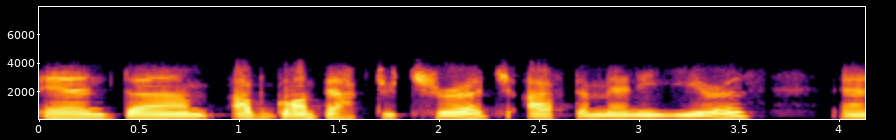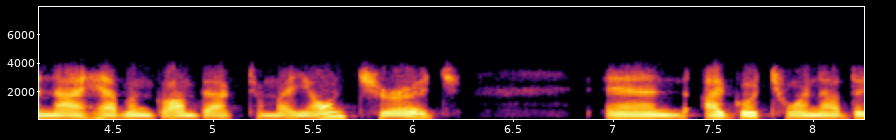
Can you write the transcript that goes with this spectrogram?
And um I've gone back to church after many years, and I haven't gone back to my own church and I go to another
